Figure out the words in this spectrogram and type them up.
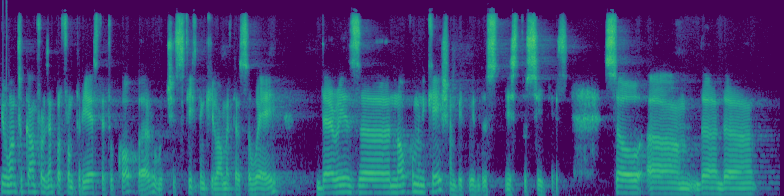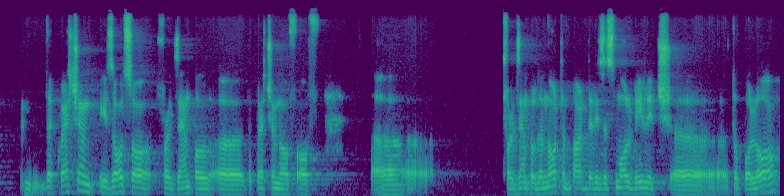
you want to come, for example, from Trieste to Koper, which is 15 kilometers away, there is uh, no communication between this, these two cities. So um, the, the the question is also, for example, uh, the question of, of uh, for example, the northern part, there is a small village, uh, Topolo,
